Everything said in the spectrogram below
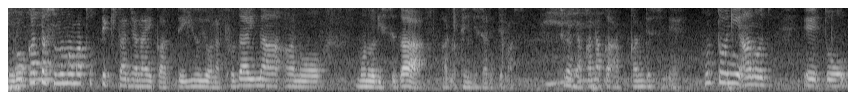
路肩そのまま取ってきたんじゃないかっていうような巨大なあのモノリスがあの展示されてます。それはなかなか圧巻ですね。本当にあの、えー、と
